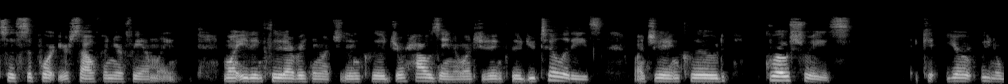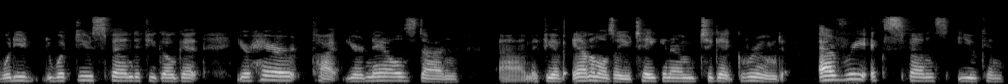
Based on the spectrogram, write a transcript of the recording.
to support yourself and your family. I want you to include everything. I want you to include your housing. I want you to include utilities. I want you to include groceries. Your, you know, what do you what do you spend if you go get your hair cut, your nails done? Um, if you have animals, are you taking them to get groomed? Every expense you can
